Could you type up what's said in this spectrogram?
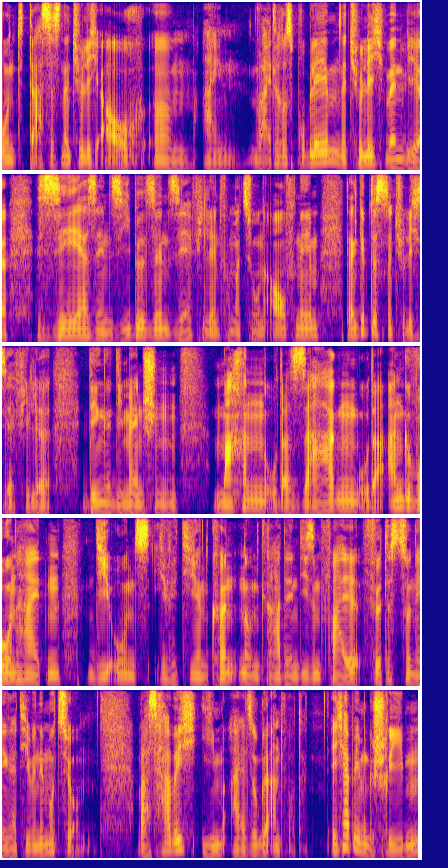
Und das ist natürlich auch ähm, ein weiteres Problem. Natürlich, wenn wir sehr sensibel sind, sehr viele Informationen aufnehmen, dann gibt es natürlich sehr viele Dinge, die Menschen machen oder sagen oder Angewohnheiten, die uns irritieren könnten. Und gerade in diesem Fall führt das zu negativen Emotionen. Was habe ich ihm also geantwortet? Ich habe ihm geschrieben,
